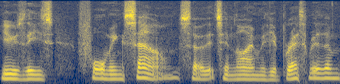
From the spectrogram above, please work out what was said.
use these forming sounds so that it's in line with your breath rhythm.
